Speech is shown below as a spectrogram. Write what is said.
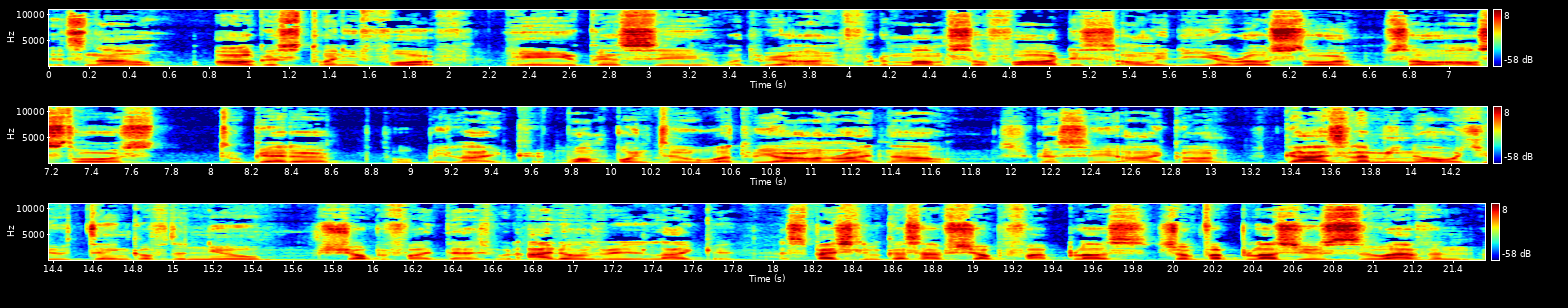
it's now August 24th. Here you can see what we're on for the month so far. This is only the Euro store, so all stores together will be like 1.2, what we are on right now. As you can see, icon. Guys, let me know what you think of the new Shopify dashboard. I don't really like it, especially because I have Shopify Plus. Shopify Plus used to have an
